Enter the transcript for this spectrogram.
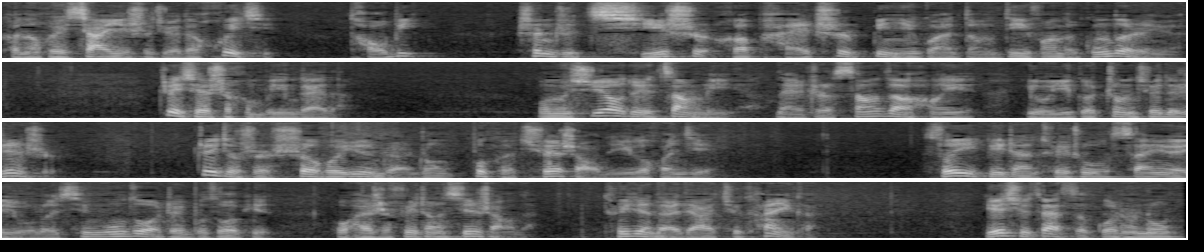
可能会下意识觉得晦气、逃避，甚至歧视和排斥殡仪馆等地方的工作人员，这些是很不应该的。我们需要对葬礼乃至丧葬行业有一个正确的认识，这就是社会运转中不可缺少的一个环节。所以，B 站推出《三月有了新工作》这部作品，我还是非常欣赏的，推荐大家去看一看。也许在此过程中，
